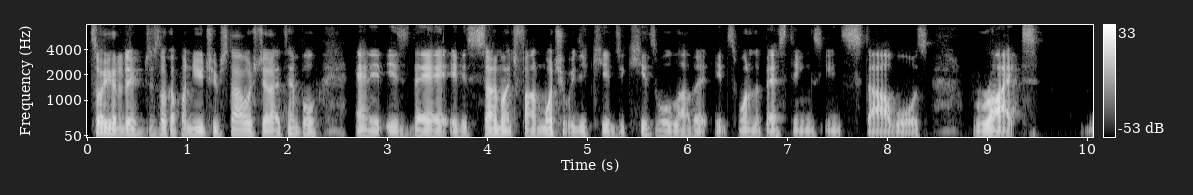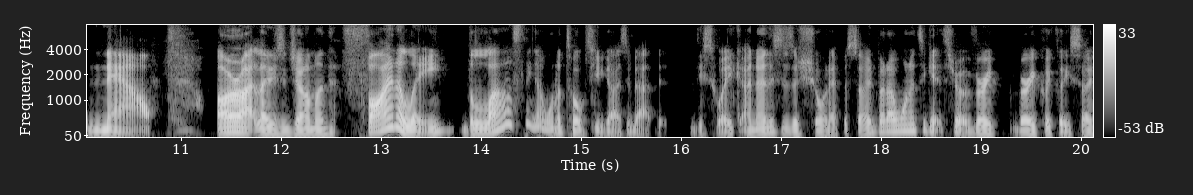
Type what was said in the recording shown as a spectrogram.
That's all you got to do. Just look up on YouTube Star Wars Jedi Temple, and it is there. It is so much fun. Watch it with your kids. Your kids will love it. It's one of the best things in Star Wars right now. All right, ladies and gentlemen, finally, the last thing I want to talk to you guys about this week. I know this is a short episode, but I wanted to get through it very, very quickly. So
